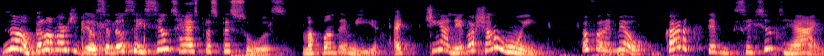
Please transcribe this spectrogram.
Não, pelo amor de Deus, você deu 600 reais pras pessoas, uma pandemia. Aí tinha nego achando ruim. Eu falei, meu, o cara que teve 600 reais,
